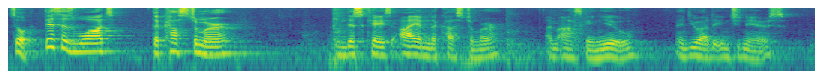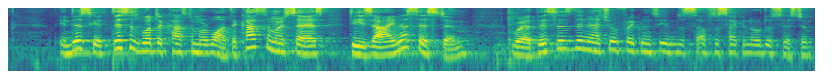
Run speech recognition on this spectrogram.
So this is what the customer in this case, I am the customer. I'm asking you, and you are the engineers. In this case, this is what the customer wants. The customer says, design a system where this is the natural frequency of the second order system,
